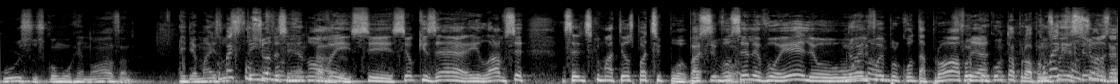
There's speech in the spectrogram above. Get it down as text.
cursos, como o Renova e demais Como é que funciona esse renova aí? Se, se eu quiser ir lá, você, você disse que o Matheus participou. Participou. Você levou ele ou Não, ele não. foi por conta própria? Foi por conta própria. Como Nos é que funciona, cara?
